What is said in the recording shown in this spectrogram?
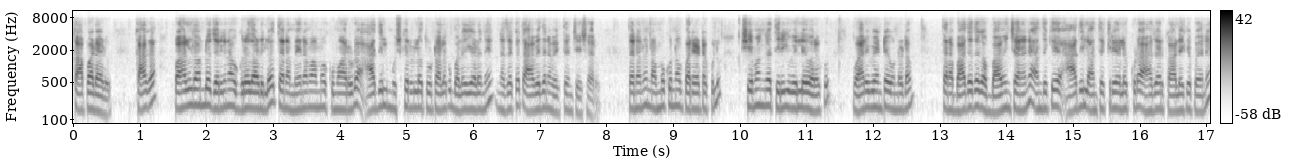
కాపాడాడు. కాగా పహల్గాంలో జరిగిన ఉగ్రదాడిలో తన మేనమామ కుమారుడు ఆదిల్ ముష్కరుల తూటాలకు బలయ్యాడని నజకత్ ఆవేదన వ్యక్తం చేశారు. తనను నమ్ముకున్న పర్యాటకులు క్షేమంగా తిరిగి వెళ్ళే వరకు వారి వెంటే ఉండడం తన బాధ్యతగా భావించానని అందుకే ఆదిల్ అంత్యక్రియలకు కూడా హాజరు కాలేకపోయానని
